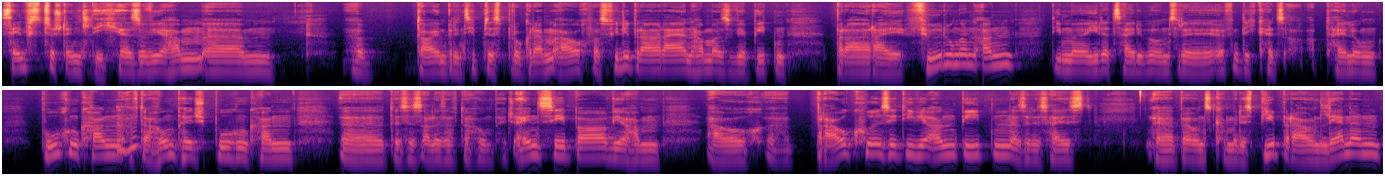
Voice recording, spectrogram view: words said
Selbstverständlich. Also wir haben ähm, äh, da im Prinzip das Programm auch, was viele Brauereien haben. Also wir bieten Brauereiführungen an, die man jederzeit über unsere Öffentlichkeitsabteilung buchen kann, mhm. auf der Homepage buchen kann. Äh, das ist alles auf der Homepage einsehbar. Wir haben auch äh, Braukurse, die wir anbieten. Also das heißt, äh, bei uns kann man das Bierbrauen lernen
